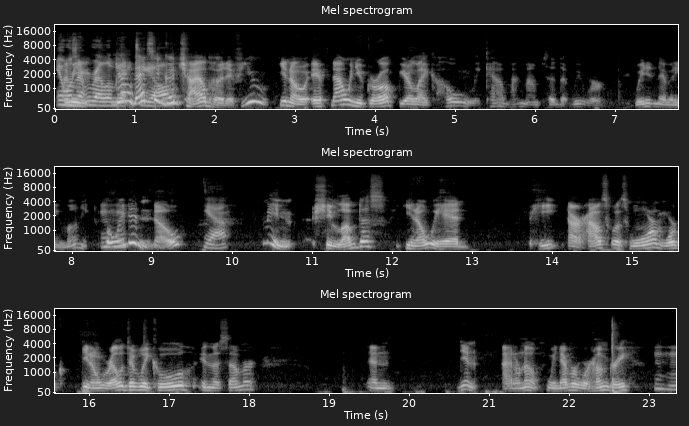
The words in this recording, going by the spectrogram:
it I wasn't mean, relevant. No, that's a good childhood. If you, you know, if now when you grow up, you're like, holy cow, my mom said that we were, we didn't have any money, but we mm-hmm. didn't know. Yeah, I mean, she loved us. You know, we had heat. Our house was warm. We're, you know, relatively cool in the summer. And, you know, I don't know. We never were hungry. hmm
